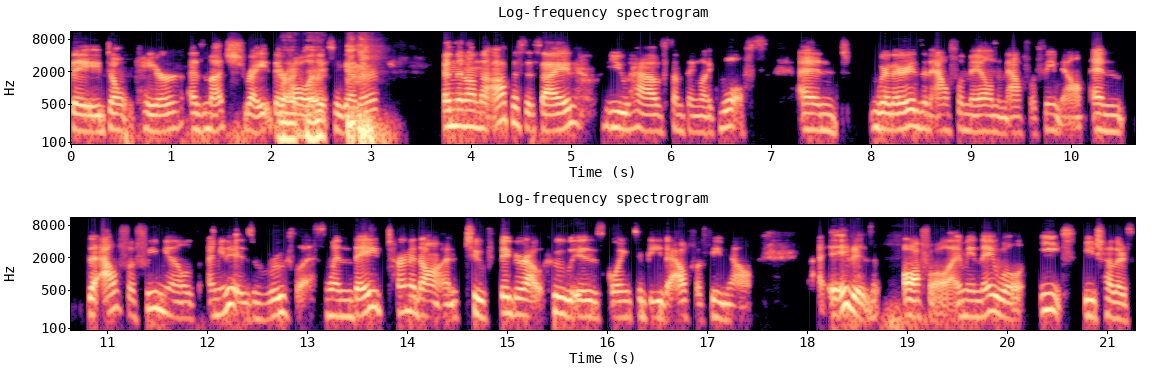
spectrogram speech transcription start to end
they don't care as much, right? They're right, all right. in it together. and then on the opposite side, you have something like wolves, and where there is an alpha male and an alpha female, and the alpha females, I mean, it is ruthless when they turn it on to figure out who is going to be the alpha female. It is awful. I mean, they will eat each other's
